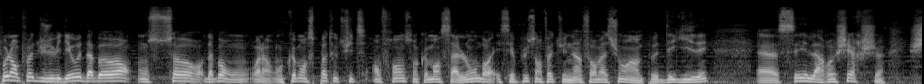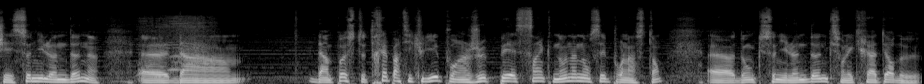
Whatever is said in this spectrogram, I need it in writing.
Pôle emploi du jeu vidéo, d'abord on sort, d'abord on, voilà, on commence pas tout de suite en France, on commence à Londres et c'est plus en fait une information un peu déguisée. Euh, c'est la recherche chez Sony London euh, d'un d'un poste très particulier pour un jeu PS5 non annoncé pour l'instant. Euh, donc Sony London, qui sont les créateurs de,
